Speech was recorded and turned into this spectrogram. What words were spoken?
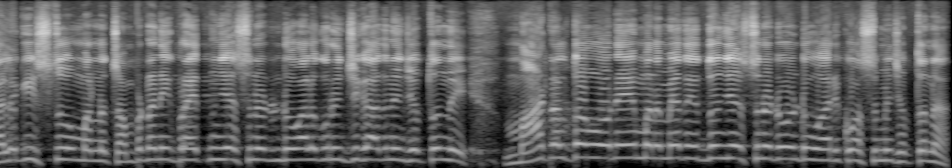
కలిగిస్తూ మనం చంపడానికి ప్రయత్నం చేస్తున్నటువంటి వాళ్ళ గురించి కాదు నేను చెప్తుంది. మాటలతోనే మన మీద యుద్ధం చేస్తున్నటువంటి వారి కోసమే చెప్తున్నా.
